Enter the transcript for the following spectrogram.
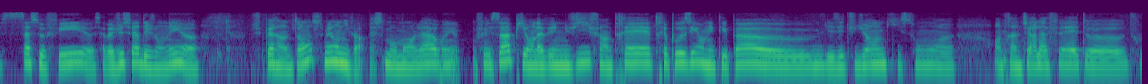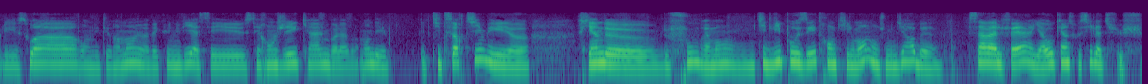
ça se fait, ça va juste faire des journées super intense, mais on y va. À ce moment-là, oui, on fait ça. Puis on avait une vie très, très posée. On n'était pas euh, les étudiants qui sont euh, en train de faire la fête euh, tous les soirs. On était vraiment avec une vie assez, rangée, calme. Voilà, vraiment des, petites sorties, mais rien de, de, fou. Vraiment une petite vie posée tranquillement. Donc je me dis, ah ben, ça va le faire. Il n'y a aucun souci là-dessus.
